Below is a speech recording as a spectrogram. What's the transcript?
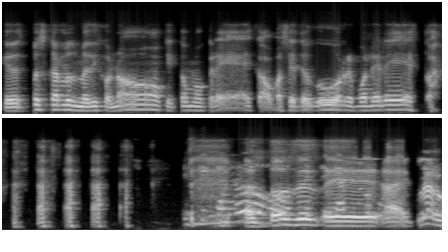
que después Carlos me dijo, no, que cómo crees, cómo se te ocurre poner esto. Entonces, eh, claro.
